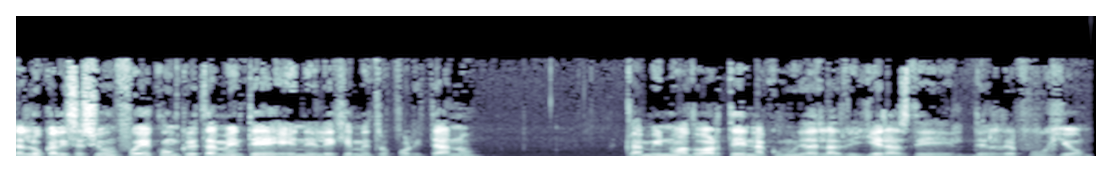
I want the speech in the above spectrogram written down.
La localización fue concretamente en el eje metropolitano, camino a Duarte, en la comunidad de ladrilleras del refugio.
